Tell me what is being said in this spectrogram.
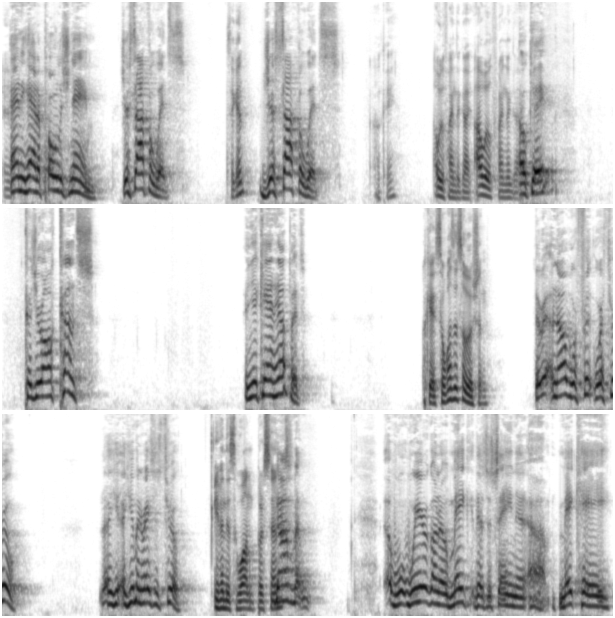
And he had a Polish name, Josafowicz. Second? Josafowicz. Okay. I will find the guy. I will find the guy. Okay? Because you're all cunts. And you can't help it. Okay, so what's the solution? There, no, we're, we're through. The human race is through. Even this 1%? No, we're going to make, there's a saying, uh, make hay,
